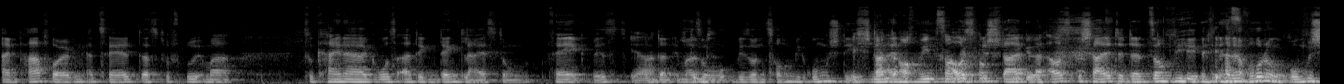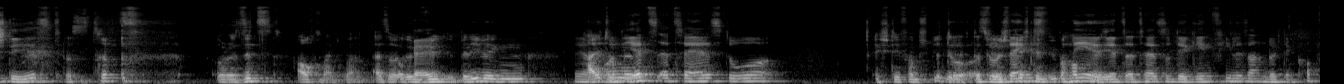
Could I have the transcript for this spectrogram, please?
ein paar Folgen erzählt, dass du früh immer zu keiner großartigen Denkleistung fähig bist Ja, und dann immer stimmt. so wie so ein Zombie rumstehst. Ich stand ein auch wie ein Zombie vorm ausgestal- Spiegel. äh, ausgeschalteter Zombie in deiner Wohnung rumstehst. Das trifft. Oder sitzt auch manchmal. Also Okay. in be- beliebigen Ja, Haltungen. Und jetzt erzählst du, ich stehe vorm Spiegel. du, das du denkst, dem überhaupt nee, nicht. jetzt erzählst du, dir gehen viele Sachen durch den Kopf.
